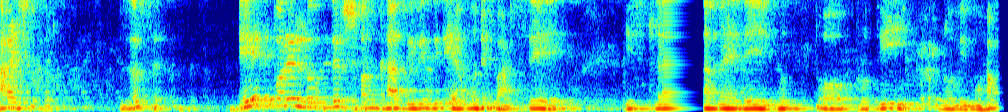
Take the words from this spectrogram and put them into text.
আড়াইশো জন। বুঝতে এরপরে লোকদের সংখ্যা ধীরে ধীরে এমনই বাড়ছে। ইসলামের এই প্রতীক নবী মোহাম্মদ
